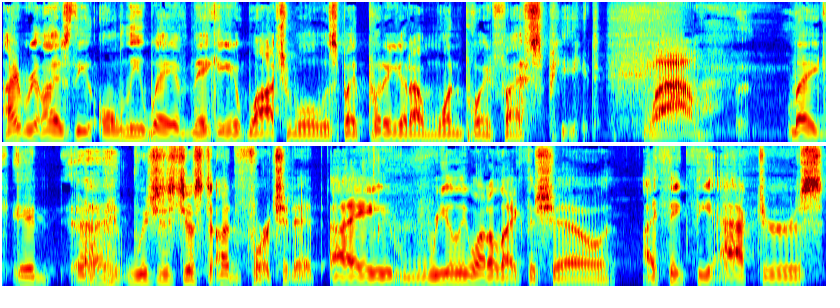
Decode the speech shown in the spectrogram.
I realized the only way of making it watchable was by putting it on 1.5 speed. Wow. Like it, uh, which is just unfortunate. I really want to like the show. I think the actors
